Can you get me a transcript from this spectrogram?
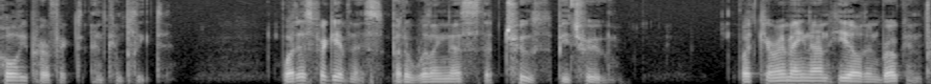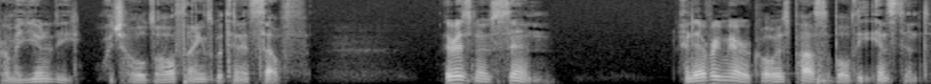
wholly perfect and complete. What is forgiveness but a willingness that truth be true? What can remain unhealed and broken from a unity which holds all things within itself? There is no sin, and every miracle is possible the instant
